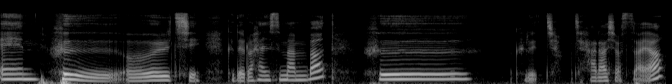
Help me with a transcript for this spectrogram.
And 흐 옳지. 그대로 한숨 한번. 흐. 그렇죠. 잘하셨어요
